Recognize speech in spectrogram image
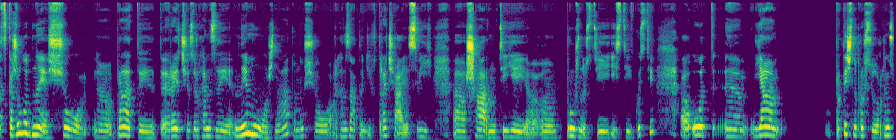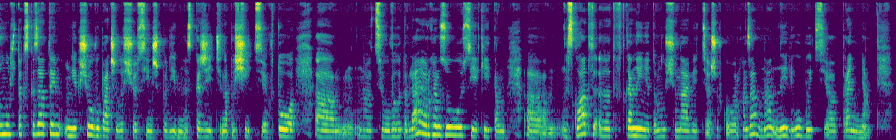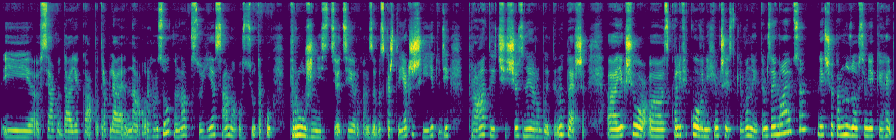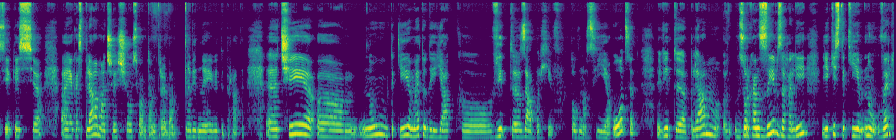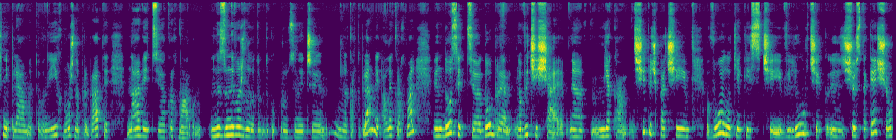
Скажу одне, що е, прати речі з органзи не можна, тому що органза тоді втрачає свій е, шарм тієї е, пружності і стійкості. От я практично про всю органзу можу так сказати. Якщо ви бачили щось інше подібне, скажіть, напишіть, хто е, цю виготовляє органзу, який там е, склад е, в тканині, тому що навіть шовкова органза вона не любить прання. І вся вода, яка потрапляє на органзу, вона псує саме ось цю таку пружність цієї органзи. Ви скажете, як же ж її тоді прати чи щось з нею робити? Ну, перше, якщо скваліфіковані хімчистки, вони тим займаються. Якщо там ну, зовсім як, геть якась пляма чи щось вам там треба від неї відібрати. Е, Чи е, ну, такі методи, як е, від запахів, то в нас є оцет, від е, плям е, з органзи взагалі якісь такі ну, верхні плями, то вони їх можна прибрати навіть е, крохмалем. Не- Неважливо, то буде кукурудзяний чи картопляний, але крохмаль він досить добре вичищає. М'яка щіточка, чи войлок якийсь, чи велюрчик, щось таке, що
